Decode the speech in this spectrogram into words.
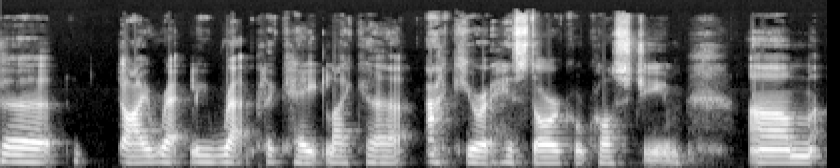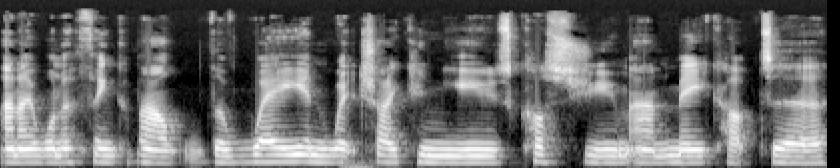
to directly replicate like a accurate historical costume um, and i want to think about the way in which i can use costume and makeup to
